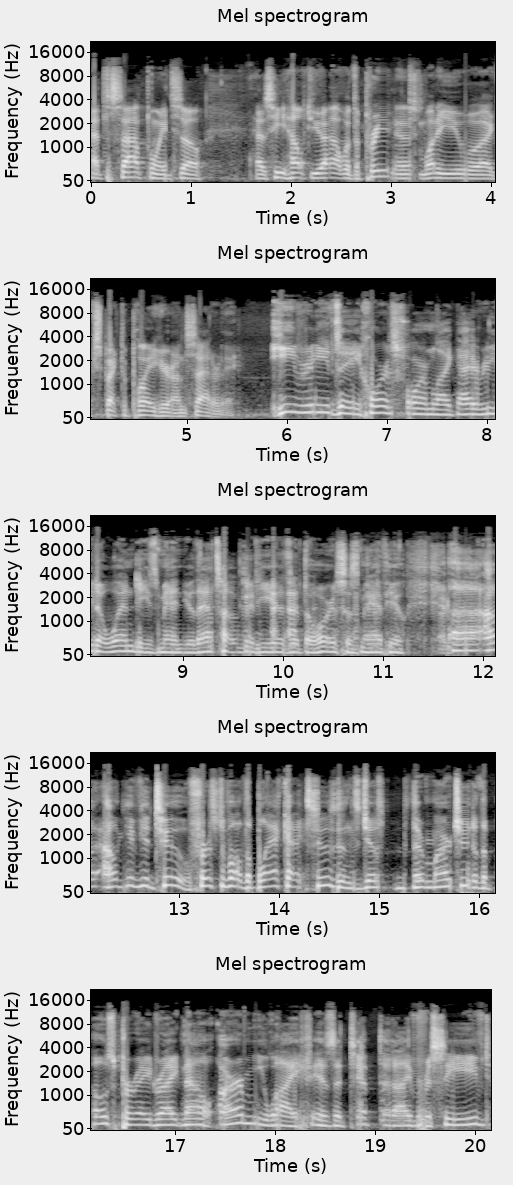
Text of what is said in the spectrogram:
at the South Point. So has he helped you out with the Preakness? What do you uh, expect to play here on Saturday? He reads a horse form like I read a Wendy's menu. That's how good he is at the horses, Matthew. Uh, I'll, I'll, give you two. First of all, the Black Eyed Susans just they're marching to the post parade right now. Army Wife is a tip that I've received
